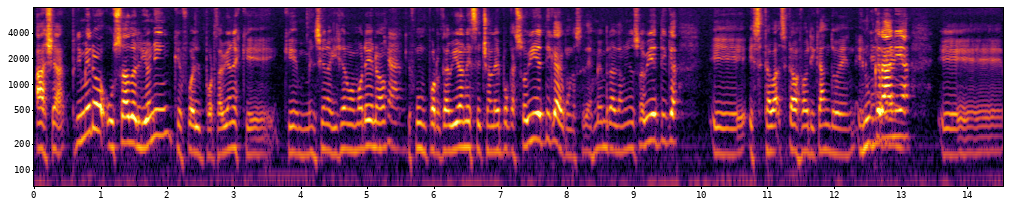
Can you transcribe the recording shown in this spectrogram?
haya primero usado el Leonin, que fue el portaaviones que, menciona Guillermo Moreno, que fue un portaaviones hecho en la época soviética, cuando se desmembra la Unión Soviética, eh, se, estaba, se estaba fabricando en, Ucrania. Eh,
